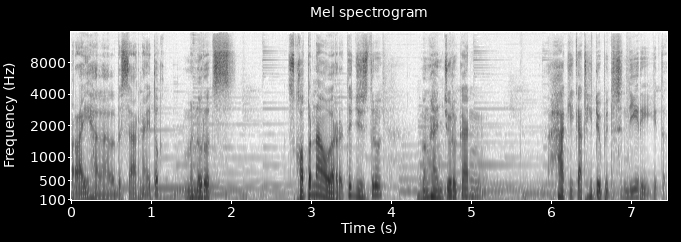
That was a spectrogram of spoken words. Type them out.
meraih hal-hal besar. Nah, itu menurut Schopenhauer itu justru menghancurkan hakikat hidup itu sendiri gitu.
